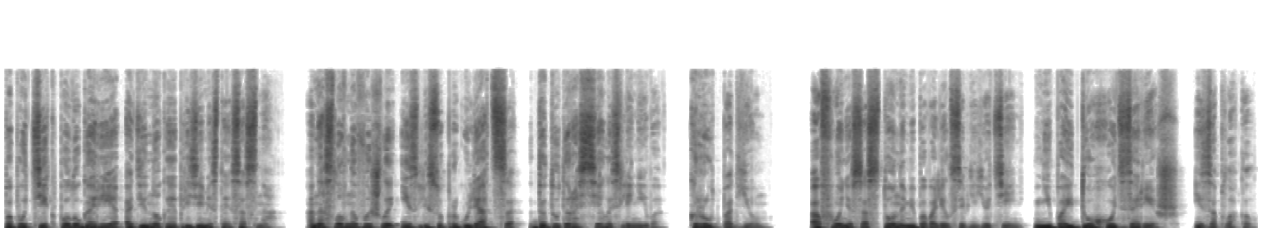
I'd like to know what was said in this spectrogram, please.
По пути к полугоре одинокая приземистая сосна. Она словно вышла из лесу прогуляться, да тут и расселась лениво. Крут подъем. Афоня со стонами повалился в ее тень. «Не пойду, хоть зарежь!» и заплакал.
